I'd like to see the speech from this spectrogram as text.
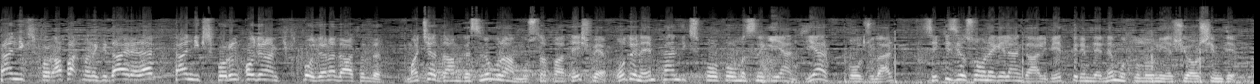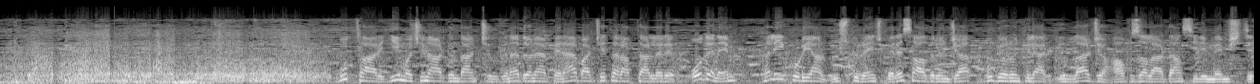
Pendik Spor apartmanındaki daireler Pendik Spor'un o dönemki futbolcularına dağıtıldı. Maça damgasını vuran Mustafa Ateş ve o dönem Pendik Spor formasını giyen diğer futbolcular 8 yıl sonra gelen galibiyet primlerinin mutluluğunu yaşıyor şimdi. Bu tarihi maçın ardından çılgına dönen Fenerbahçe taraftarları o dönem kaleyi koruyan Rüştü Rençber'e saldırınca bu görüntüler yıllarca hafızalardan silinmemişti.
